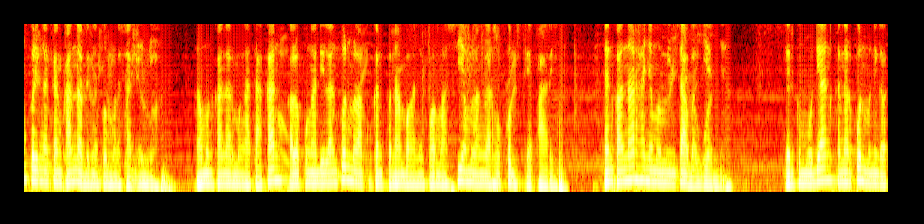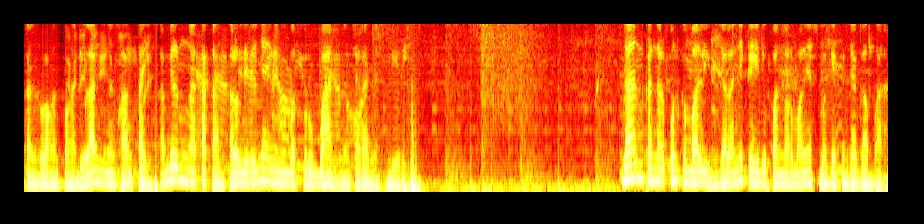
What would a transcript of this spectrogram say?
memperingatkan Connor dengan pemeriksaan ini. Namun Connor mengatakan kalau pengadilan pun melakukan penambangan informasi yang melanggar hukum setiap hari. Dan Connor hanya meminta bagiannya. Dan kemudian Connor pun meninggalkan ruangan pengadilan dengan santai sambil mengatakan kalau dirinya ingin membuat perubahan dengan caranya sendiri. Dan Connor pun kembali menjalani kehidupan normalnya sebagai penjaga bar.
